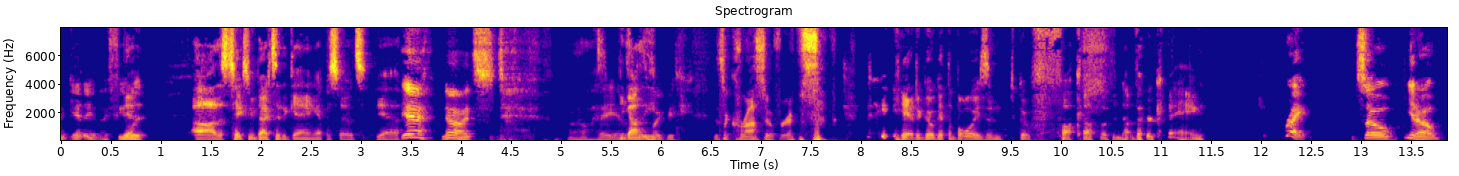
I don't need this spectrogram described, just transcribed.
I get it. I feel Yeah. it. Ah, this takes me back to the gang episodes. Yeah, Yeah, no, it's well, hey, it got- he- be, it's a crossover episode, he had to go get the boys and go fuck up with another gang. right? So you know,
